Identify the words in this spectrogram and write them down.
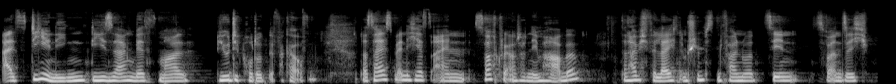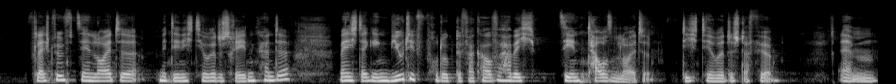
als diejenigen, die, sagen wir jetzt mal, Beauty-Produkte verkaufen. Das heißt, wenn ich jetzt ein Softwareunternehmen habe, dann habe ich vielleicht im schlimmsten Fall nur 10, 20, vielleicht 15 Leute, mit denen ich theoretisch reden könnte. Wenn ich dagegen Beauty-Produkte verkaufe, habe ich 10.000 Leute, die ich theoretisch dafür ähm,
